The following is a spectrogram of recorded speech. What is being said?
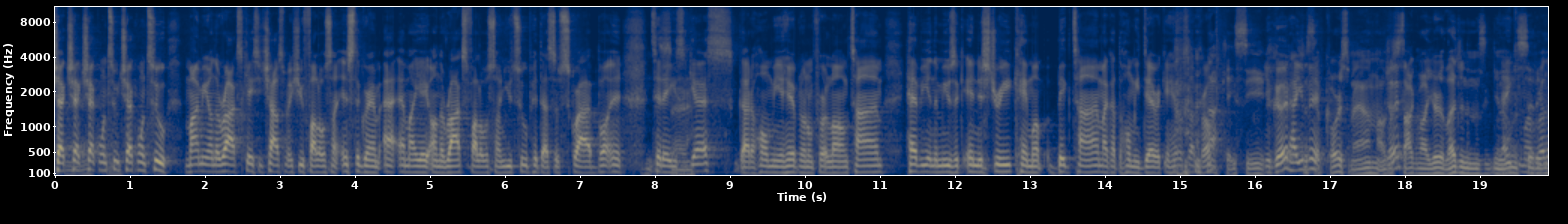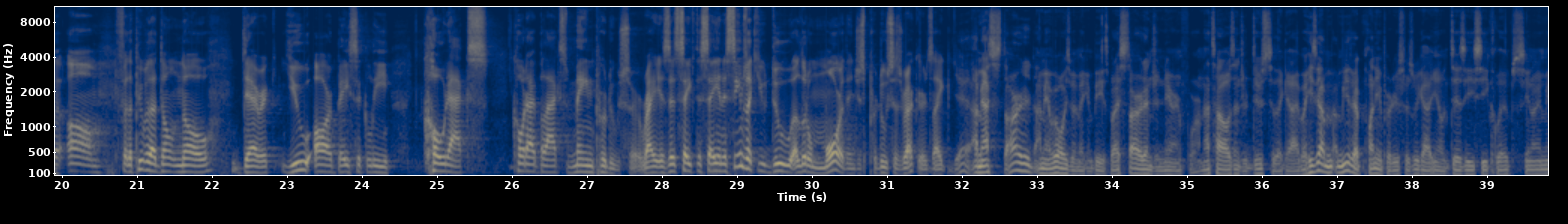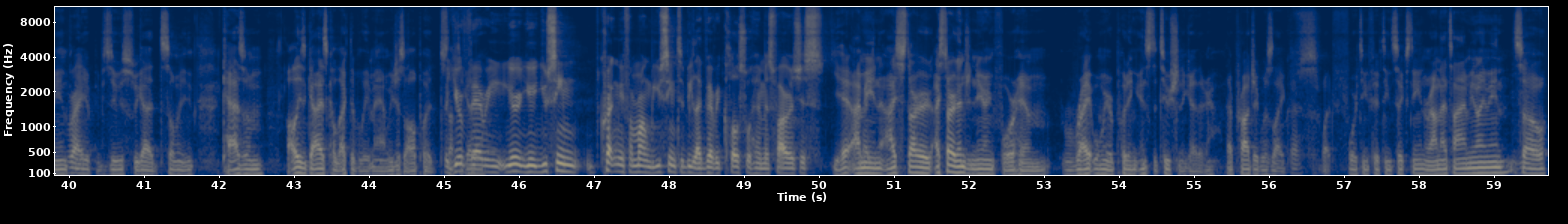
Check, check, check one, two, check one, two. Miami on the Rocks, Casey Chops. Make sure you follow us on Instagram at MIA on the Rocks. Follow us on YouTube. Hit that subscribe button. Today's sir. guest, got a homie in here, been on him for a long time. Heavy in the music industry, came up big time. I got the homie Derek in here. What's up, bro? KC. You good? How you Just, been? Of course, man. I was Good? just talking about you're a legend in this, you know, in Thank the you, my city. brother. Um, for the people that don't know, Derek, you are basically Kodak's Kodak Black's main producer, right? Is it safe to say? And it seems like you do a little more than just produce his records. Like, Yeah, I mean, I started. I mean, we've always been making beats, but I started engineering for him. That's how I was introduced to the guy. But he's got, I mean, he's got plenty of producers. We got, you know, Dizzy, C Clips. You know what I mean? Plenty Right. of Zeus. We got so many Chasm. All these guys collectively, man. We just all put. but stuff you're together. very, you're, you, you seem. Correct me if I'm wrong, but you seem to be like very close with him as far as just. Yeah, I mean, I started I started engineering for him right when we were putting Institution together. That project was like what 14, 15, 16 around that time, you know what I mean? Mm-hmm. So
